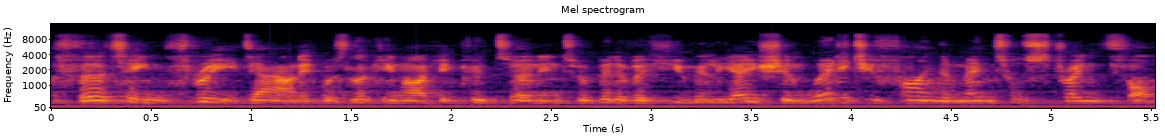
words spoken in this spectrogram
13-3 down, it was looking like it could turn into a bit of a humiliation. Where did you find the mental strength from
